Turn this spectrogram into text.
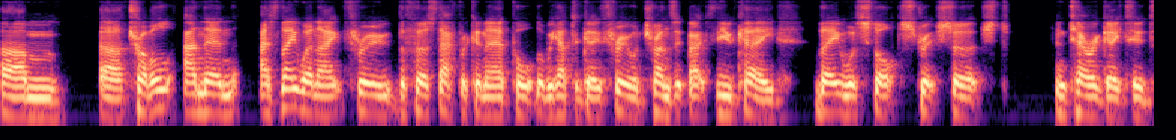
um, uh, trouble. And then as they went out through the first African airport that we had to go through or transit back to the UK, they were stopped, strict searched, interrogated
